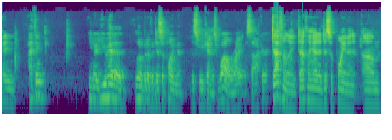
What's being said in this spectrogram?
and I think you know you had a little bit of a disappointment this weekend as well, right, with soccer? Definitely, definitely had a disappointment. Um,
